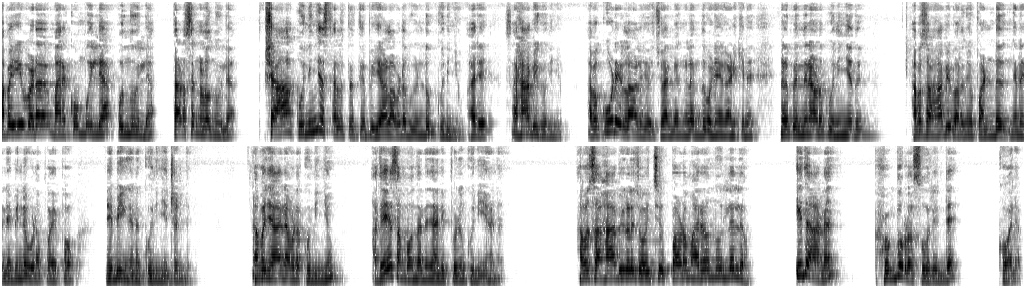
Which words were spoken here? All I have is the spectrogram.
അപ്പൊ ഇവിടെ മരക്കൊമ്പില്ല ഒന്നുമില്ല തടസ്സങ്ങളൊന്നുമില്ല. പക്ഷെ ആ കുനിഞ്ഞ സ്ഥലത്തെത്തിയപ്പോൾ ഇയാൾ അവിടെ വീണ്ടും കുനിഞ്ഞു. ആര്? സഹാബി കുനിഞ്ഞു. അപ്പൊ കൂടെയുള്ള ആൾ ചോദിച്ചു അല്ല നിങ്ങൾ എന്ത് പണിയാണ് കാണിക്കുന്നത് നിങ്ങളിപ്പോൾ എന്തിനാണ് അവിടെ കുനിഞ്ഞത്? അപ്പോൾ സാബി പറഞ്ഞു പണ്ട് ഇങ്ങനെ നബിന്റെ കൂടെ പോയപ്പോൾ നബി ഇങ്ങനെ കുനിഞ്ഞിട്ടുണ്ട്. അപ്പോൾ ഞാൻ അവിടെ കുനിഞ്ഞു. അതേ സംഭവം തന്നെ ഞാൻ ഇപ്പോഴും കുനിയാണ്. അപ്പോൾ സഹാബികൾ ചോദിച്ചു ഇപ്പൊ അവിടെ മരമൊന്നും ഇല്ലല്ലോ? ഇതാണ് ഹുബുർ റസൂലിന്റെ കോലം.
